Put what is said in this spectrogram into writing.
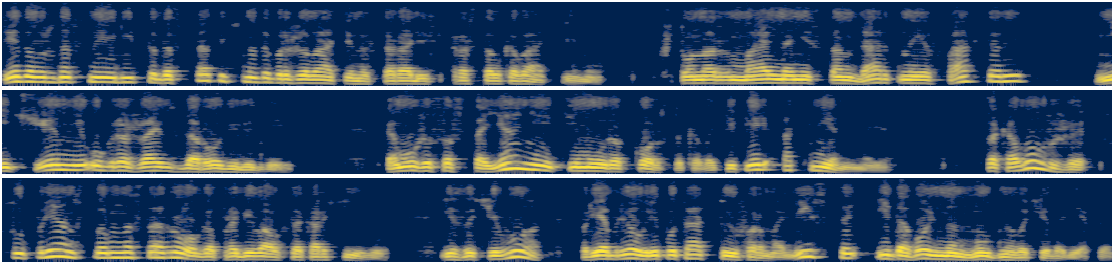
все должностные лица достаточно доброжелательно старались растолковать ему, что нормально нестандартные факторы ничем не угрожают здоровью людей. К тому же состояние Тимура Корсакова теперь отменное. Соколов же с упрямством носорога пробивался к архиву, из-за чего приобрел репутацию формалиста и довольно нудного человека.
